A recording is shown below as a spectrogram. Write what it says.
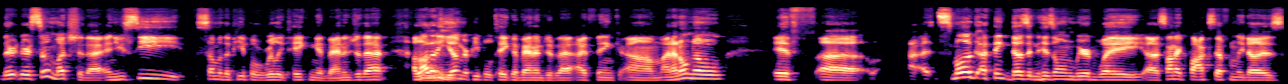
there, there's so much to that, and you see some of the people really taking advantage of that. A lot mm-hmm. of the younger people take advantage of that, I think. Um, and I don't know if uh, Smug, I think, does it in his own weird way. Uh, Sonic Fox definitely does.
